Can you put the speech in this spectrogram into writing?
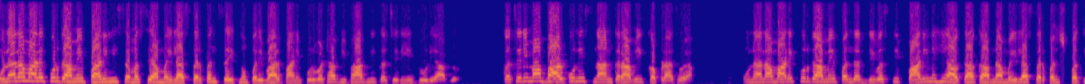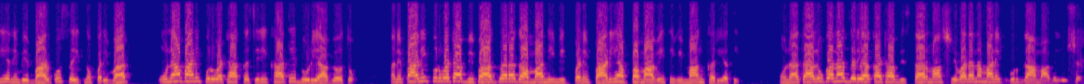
ઉનાના માણેકપુર ગામે પાણીની સમસ્યા મહિલા સરપંચ સહિતનો પરિવાર પાણી પુરવઠા વિભાગની કચેરીએ દોડી આવ્યો. કચેરીમાં બાળકોને સ્નાન કરાવી કપડાં ધોયા. ઉનાના માણેકપુર ગામે પંદર દિવસથી પાણી નહીં આવતા ગામના મહિલા સરપંચ પતિ અને બે બાળકો સહિતનો પરિવાર ઉના પાણી પુરવઠા કચેરી ખાતે દોડી આવ્યો હતો અને પાણી પુરવઠા વિભાગ દ્વારા ગામમાં નિયમિતપણે પાણી આપવામાં આવે તેવી માંગ કરી હતી. ઉના તાલુકાના દરિયાકાંઠા વિસ્તારમાં શેવાડાના માણેકપુર ગામ આવેલું છે.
